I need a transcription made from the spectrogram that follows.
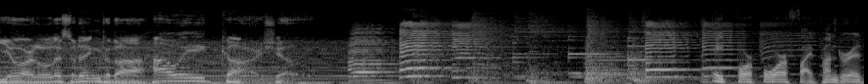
You're listening to the Howie Carr Show. 844 500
